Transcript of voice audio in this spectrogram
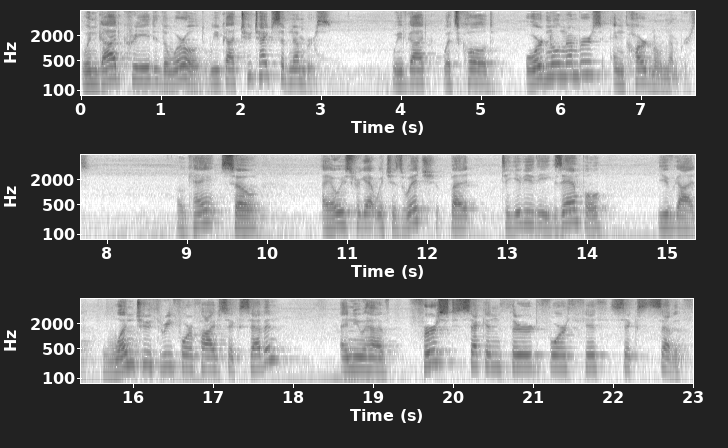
When God created the world, we've got two types of numbers. We've got what's called ordinal numbers and cardinal numbers. Okay? So I always forget which is which, but to give you the example, you've got 1, 2, 3, 4, 5, 6, 7, and you have first, second, third, fourth, fifth, sixth, seventh.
